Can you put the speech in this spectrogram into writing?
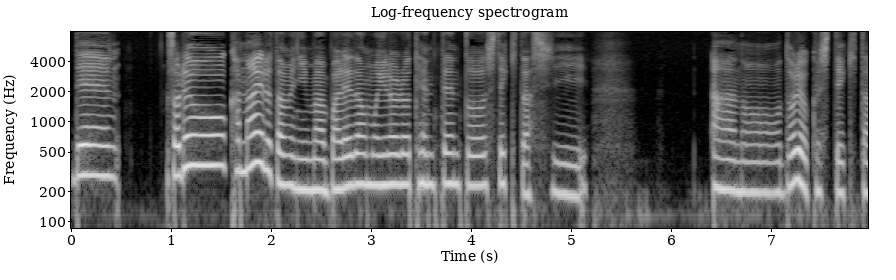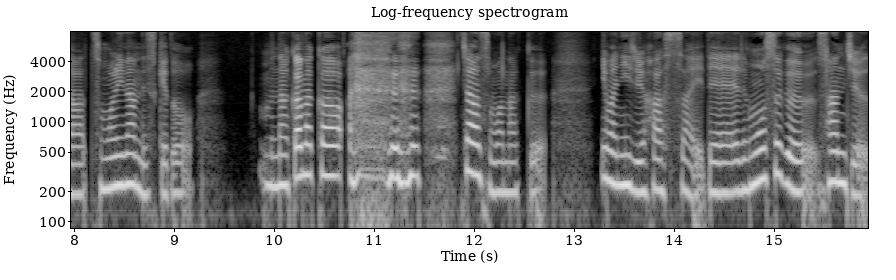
でそれを叶えるために、まあ、バレエ団もいろいろ転々としてきたしあの努力してきたつもりなんですけどなかなか チャンスもなく今28歳ででもうすぐ30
